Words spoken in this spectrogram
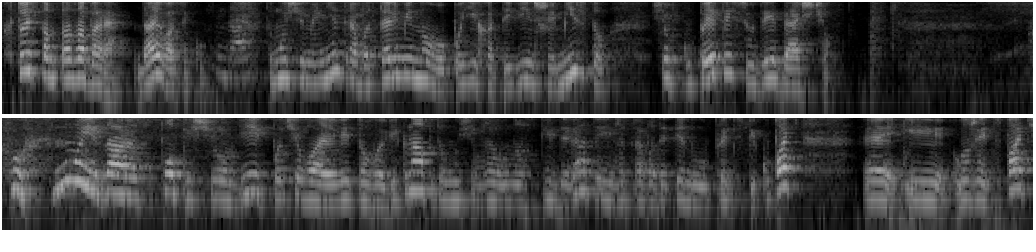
хтось там та забере. Дай Васику? Да. Тому що мені треба терміново поїхати в інше місто, щоб купити сюди дещо. Фух. Ну і зараз поки що відпочиваю від того вікна, тому що вже у нас пів дев'ятої, вже треба дитину, в принципі, купати е, і ложить спати.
